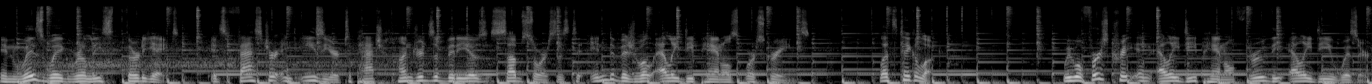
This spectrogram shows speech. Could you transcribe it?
In WYSIWYG Release 38, it's faster and easier to patch hundreds of videos subsources to individual LED panels or screens. Let's take a look. We will first create an LED panel through the LED wizard.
